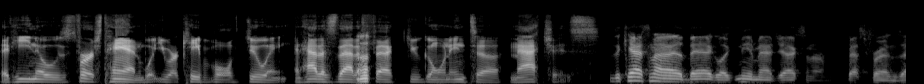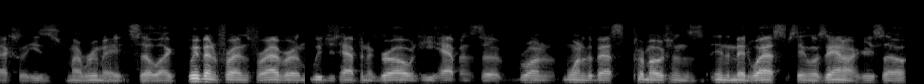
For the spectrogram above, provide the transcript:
that he knows firsthand what you are capable of doing? And how does that uh affect you going into matches? The cats and I of the bag, like me and Matt Jackson are best friends. Actually he's my roommate. So like we've been friends forever and we just happen to grow and he happens to run one of the best promotions in the midwest st louis anarchy. So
